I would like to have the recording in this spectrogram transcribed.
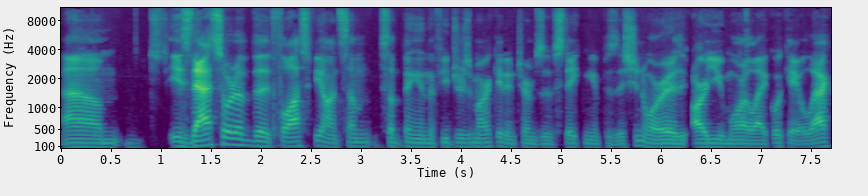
Um, is that sort of the philosophy on some something in the futures market in terms of staking a position, or is, are you more like, okay, well, ac-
